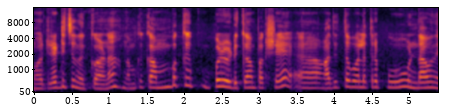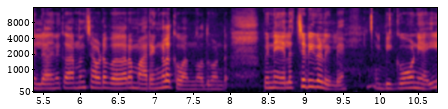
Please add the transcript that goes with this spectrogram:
മുരടിച്ച് നിൽക്കുവാണ് നമുക്ക് കമ്പൊക്കെ ഇപ്പോഴും എടുക്കാം പക്ഷേ ആദ്യത്തെ പോലെ അത്ര പൂവ് ഉണ്ടാവുന്നില്ല. അതിന് കാരണം വെച്ചാൽ അവിടെ വേറെ മരങ്ങളൊക്കെ വന്നു അതുകൊണ്ട്. പിന്നെ ഇലച്ചെടികളില്ലേ ബിഗോണിയ. ഈ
